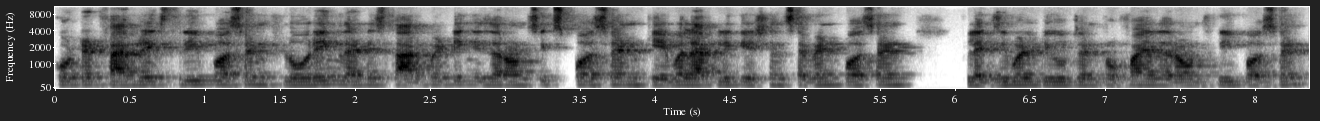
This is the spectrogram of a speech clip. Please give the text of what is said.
coated fabrics 3%, flooring, that is carpeting is around 6%, cable application 7%, flexible tubes and profiles around 3%,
